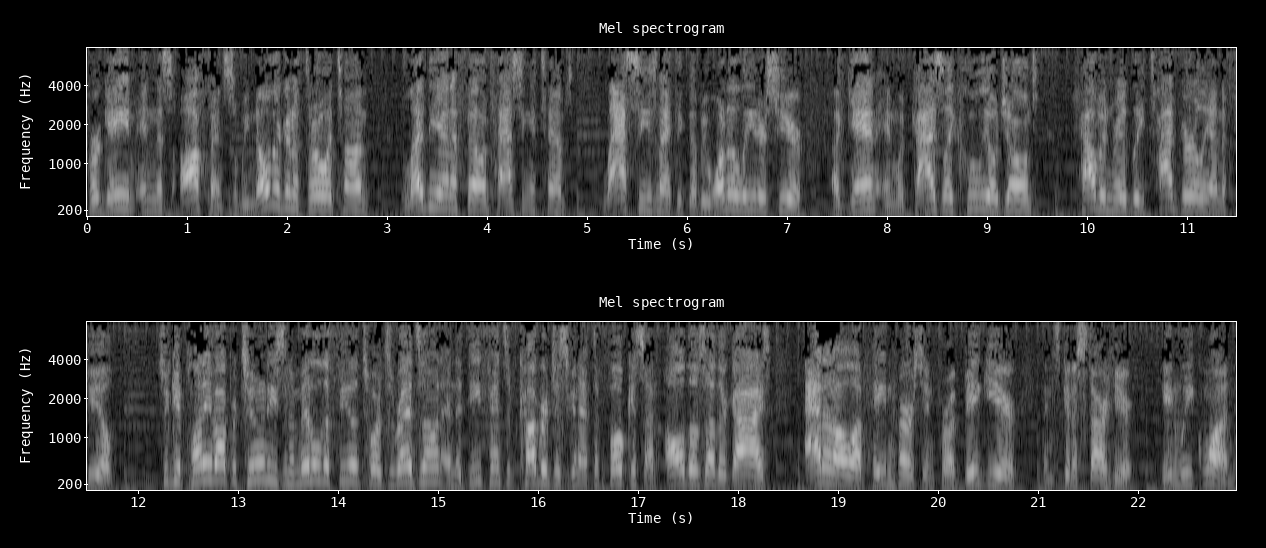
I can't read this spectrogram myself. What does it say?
per game in this offense. So we know they're going to throw a ton. Led the NFL in passing attempts last season. I think they'll be one of the leaders here again. And with guys like Julio Jones, Calvin Ridley, Todd Gurley on the field, should get plenty of opportunities in the middle of the field towards the red zone, and the defensive coverage is going to have to focus on all those other guys. Add it all up, Hayden Hurst in for a big year, and it's going to start here in week one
